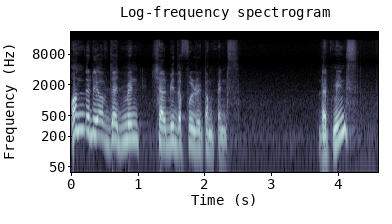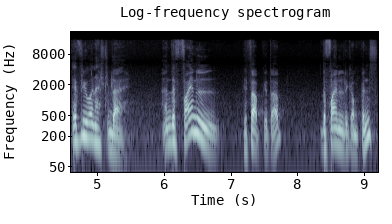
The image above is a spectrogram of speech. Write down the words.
on the day of judgment shall be the full recompense. That means everyone has to die. And the final hisab kitab, the final recompense,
